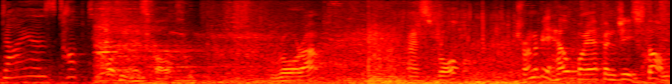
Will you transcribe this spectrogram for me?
Dire's top It tower wasn't his fault. Roar up. S4. Trying to be helped by FNG Stomp.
